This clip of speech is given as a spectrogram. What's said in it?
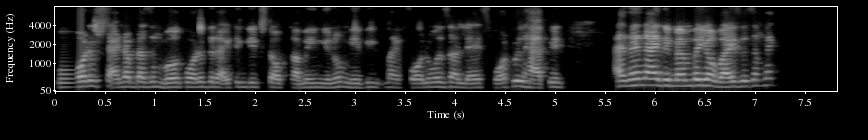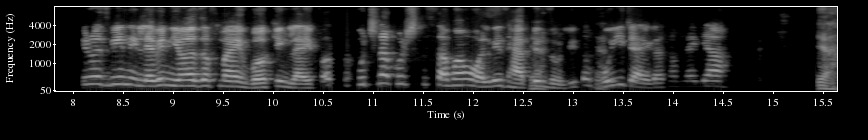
what if stand up doesn't work? What if the writing gigs stop coming? You know, maybe my followers are less. What will happen? And then I remember your voices. I'm like, you know, it's been 11 years of my working life. Kuch na kuch somehow always happens yeah. only. So yeah. ho jayega. So I'm like, yeah. yeah.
